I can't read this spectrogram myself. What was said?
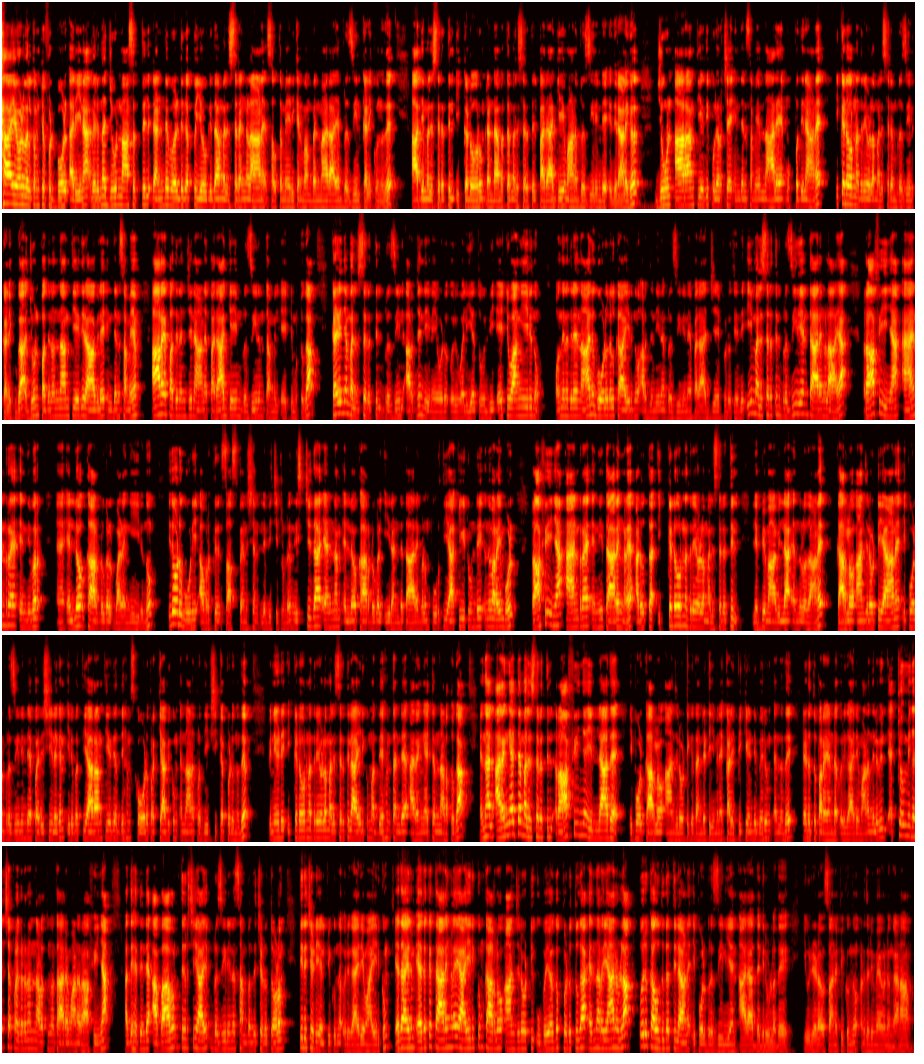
Hi all welcome to football arena വരുന്ന June മാസത്തിൽ രണ്ട് വേൾഡ് കപ്പ് യോഗ്യതാ മത്സരങ്ങളാണ് സൗത്ത് അമേരിക്കൻ വമ്പന്മാരായ ബ്രസീൽ കളിക്കുന്നത്. ആദ്യ മത്സരത്തിൽ ഇക്കഡോറും രണ്ടാമത്തെ മത്സരത്തിൽ പരാഗ്യയുമാണ് ബ്രസീലിന്റെ എതിരാളികൾ. ജൂൺ ആറാം തീയതി പുലർച്ചെ ഇന്ത്യൻ സമയം നാല് മുപ്പതിനാണ് ഇക്കഡോറിനെതിരെയുള്ള മത്സരം ബ്രസീൽ കളിക്കുക. ജൂൺ പതിനൊന്നാം തീയതി രാവിലെ ഇന്ത്യൻ സമയം ആറ് പതിനഞ്ചിനാണ് പരാഗ്യയും ബ്രസീലും തമ്മിൽ ഏറ്റുമുട്ടുക. കഴിഞ്ഞ മത്സരത്തിൽ ബ്രസീൽ അർജന്റീനയോട് ഒരു വലിയ തോൽവി ഏറ്റുവാങ്ങിയിരുന്നു. ഒന്നിനെതിരെ നാല് ഗോളുകൾക്കായിരുന്നു അർജന്റീന ബ്രസീലിനെ പരാജയപ്പെടുത്തിയത്. ഈ മത്സരത്തിൽ ബ്രസീലിയൻ താരങ്ങളായ റാഫീഞ്ഞ ആൻഡ്രെ എന്നിവർ യെല്ലോ കാർഡുകൾ വഴങ്ങിയിരുന്നു. ഇതോടുകൂടി അവർക്ക് സസ്പെൻഷൻ ലഭിച്ചിട്ടുണ്ട്. നിശ്ചിത എണ്ണം യെല്ലോ കാർഡുകൾ ഈ രണ്ട് താരങ്ങളും പൂർത്തിയാക്കിയിട്ടുണ്ട് എന്ന് പറയുമ്പോൾ റാഫീഞ്ഞ ആൻഡ്ര എന്നീ താരങ്ങളെ അടുത്ത ഇക്കഡോറിനെതിരെയുള്ള മത്സരത്തിൽ ലഭ്യമാവില്ല എന്നുള്ളതാണ് കാർലോ ആഞ്ചലോട്ടിയാണ് ഇപ്പോൾ ബ്രസീലിന്റെ പരിശീലകൻ. ഇരുപത്തിയാറാം തീയതി അദ്ദേഹം സ്കോഡ് പ്രഖ്യാപിക്കും എന്നാണ് പ്രതീക്ഷിക്കപ്പെടുന്നത്. പിന്നീട് ഇക്കഡോറിനെതിരെയുള്ള മത്സരത്തിലായിരിക്കും അദ്ദേഹം തന്റെ അരങ്ങേറ്റം നടത്തുക. എന്നാൽ അരങ്ങേറ്റ മത്സരത്തിൽ റാഫീഞ്ഞ ഇല്ലാതെ ഇപ്പോൾ കാർലോ ആഞ്ചലോട്ടിക്ക് തന്റെ ടീമിനെ കളിപ്പിക്കേണ്ടി വരും എന്നത് എടുത്തു പറയേണ്ട ഒരു കാര്യമാണ്. നിലവിൽ ഏറ്റവും മികച്ച പ്രകടനം നടത്തുന്ന താരമാണ് റാഫീഞ്ഞ. അദ്ദേഹത്തിന്റെ അഭാവം തീർച്ചയായും ബ്രസീലിനെ സംബന്ധിച്ചിടത്തോളം തിരിച്ചടിയേൽപ്പിക്കുന്ന ഒരു കാര്യമായിരിക്കും. ഏതായാലും ഏതൊക്കെ താരങ്ങളെ ആയിരിക്കും കാർലോ ആഞ്ചലോട്ടി ഉപയോഗപ്പെടുത്തുക എന്നറിയാനുള്ള ഒരു കൗതുകത്തിലാണ് ഇപ്പോൾ ബ്രസീലിയൻ ആരാധകരുള്ളത്. ഈ വീഡിയോ അവസാനിപ്പിക്കുന്നു. അടുത്തൊരു വീണ്ടും കാണാം.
